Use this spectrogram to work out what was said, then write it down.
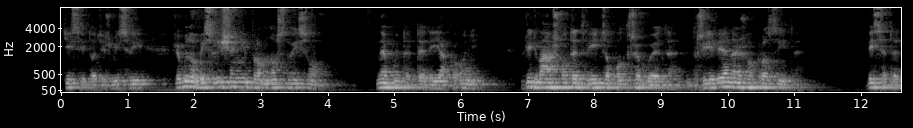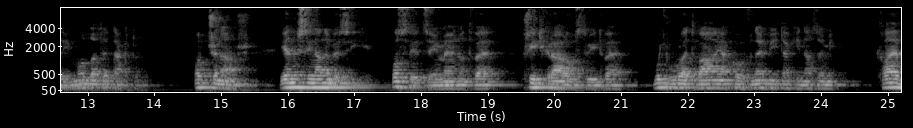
Ti si totiž myslí, že budou vyslyšeni pro množství slov. Nebuďte tedy jako oni. Vždyť váš otec ví, co potřebujete, dříve, než ho prosíte. Vy se tedy modlete takto. Otče náš, jen si na nebesích, posvěd se jméno Tvé, přijď království Tvé, buď vůle Tvá jako v nebi, tak i na zemi. Chléb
